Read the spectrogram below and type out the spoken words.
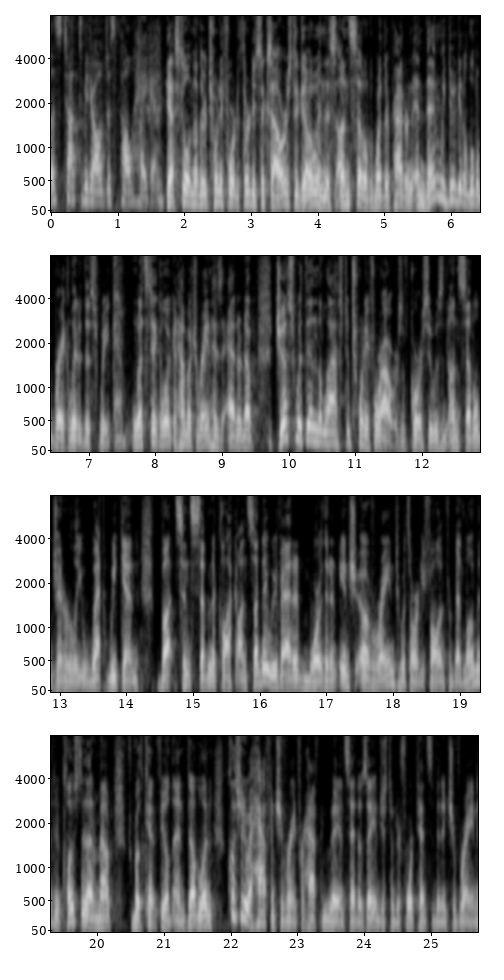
let's talk to meteorologist Paul Heggen. Yeah, still another 24 to 36 hours to go in this unsettled weather pattern, and then we do get a little break later this week. Okay. Let's take a look at how much rain has added up just within the last 24 hours. Of course, it was an unsettled, generally wet weekend, but since 7 o'clock on Sunday, we've added more than an inch of rain to what's already fallen for Ben Lomond, and close to that amount for both Kentfield and Dublin, closer to a half inch of rain for Half Moon Bay and San Jose, and just under four tenths of an inch of rain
